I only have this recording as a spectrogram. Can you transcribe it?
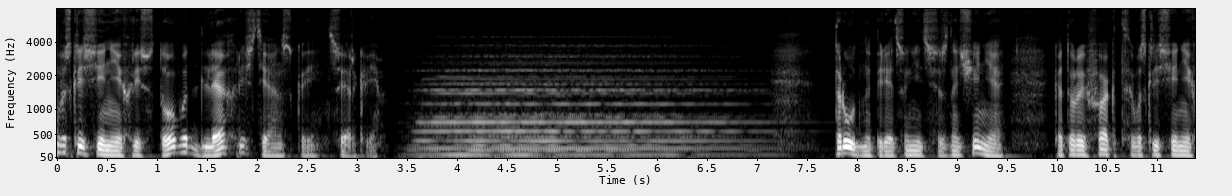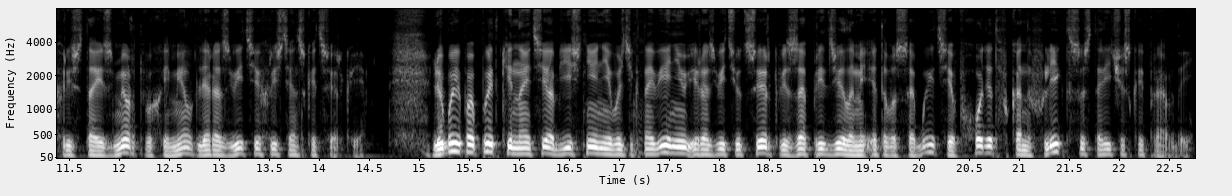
воскресения Христова для христианской церкви. Трудно переоценить значение, которое факт воскресения Христа из мертвых имел для развития христианской церкви. Любые попытки найти объяснение возникновению и развитию церкви за пределами этого события входят в конфликт с исторической правдой.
